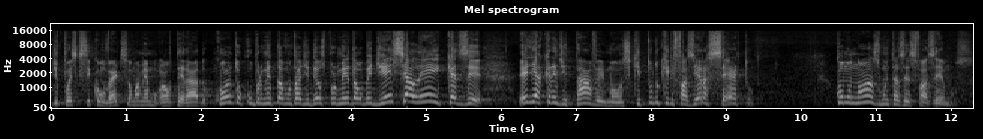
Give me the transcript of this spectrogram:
Depois que se converte, seu nome é alterado. Quanto ao cumprimento da vontade de Deus por meio da obediência à lei, quer dizer, ele acreditava, irmãos, que tudo que ele fazia era certo, como nós muitas vezes fazemos,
